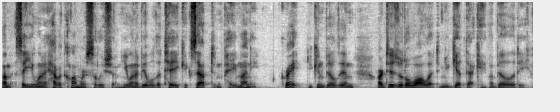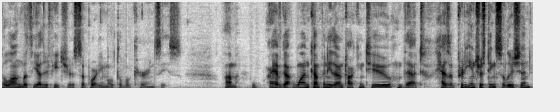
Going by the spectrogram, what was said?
Um, say you want to have a commerce solution, you want to be able to take, accept, and pay money. Great. You can build in our digital wallet and you get that capability, along with the other features supporting multiple currencies. Um, I have got one company that I'm talking to that has a pretty interesting solution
